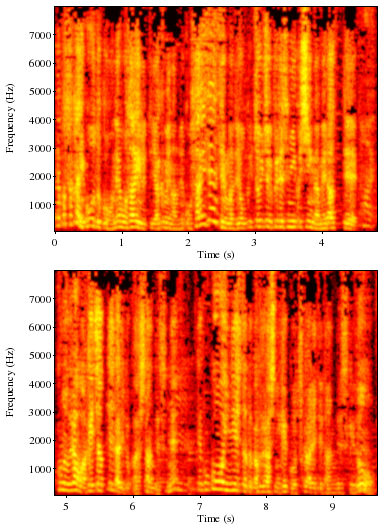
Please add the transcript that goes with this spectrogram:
やっぱ酒井豪徳をね、抑えるって役目なんで、こう最前線までちょいちょいプレスに行くシーンが目立って、はい。この裏を開けちゃってたりとかしたんですね。で、ここをイニエスタとかフラッシュに結構疲れてたんですけど、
